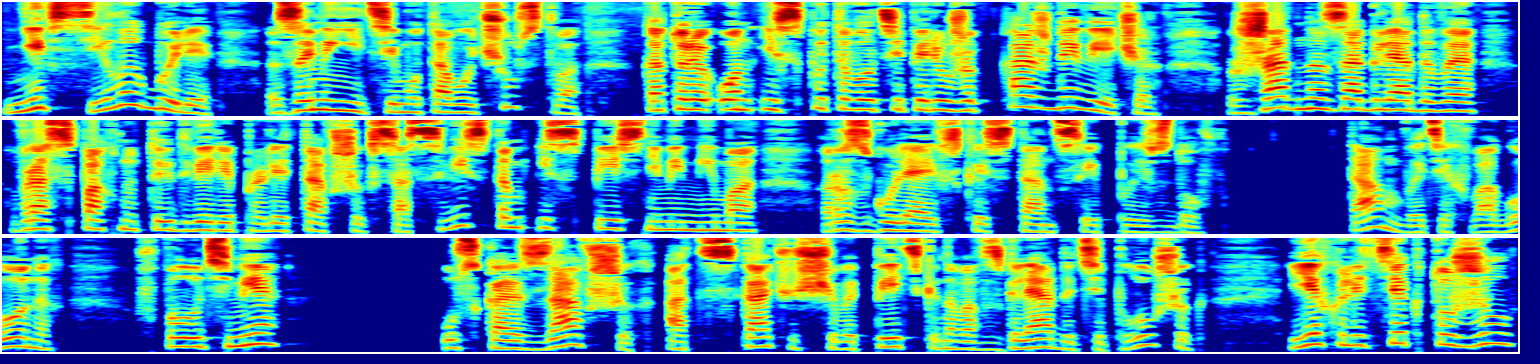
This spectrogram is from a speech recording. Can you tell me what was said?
не в силах были заменить ему того чувства, которое он испытывал теперь уже каждый вечер, жадно заглядывая в распахнутые двери пролетавших со свистом и с песнями мимо Разгуляевской станции поездов. Там, в этих вагонах, в полутьме, ускользавших от скачущего Петькиного взгляда теплушек, ехали те, кто жил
